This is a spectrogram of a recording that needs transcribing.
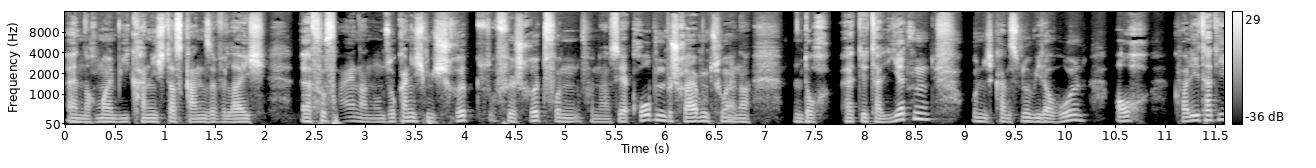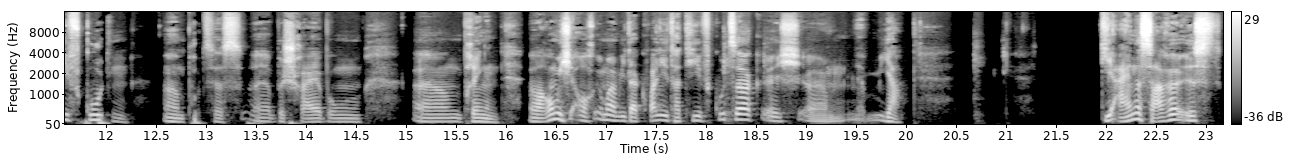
äh, nochmal, wie kann ich das Ganze vielleicht äh, verfeinern. Und so kann ich mich Schritt für Schritt von, von einer sehr groben Beschreibung zu einer doch äh, detaillierten und ich kann es nur wiederholen, auch qualitativ guten äh, Prozessbeschreibungen äh, äh, bringen. Warum ich auch immer wieder qualitativ gut sage, ich, ähm, ja, die eine Sache ist,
